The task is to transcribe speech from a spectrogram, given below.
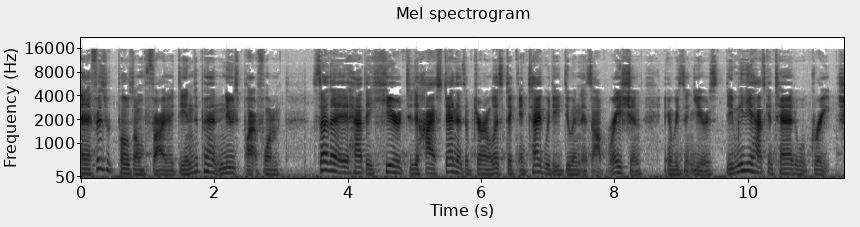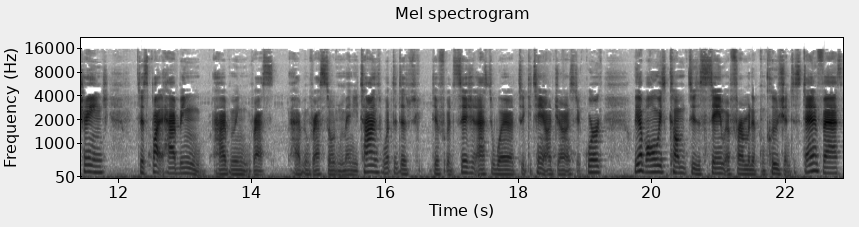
In a Facebook post on Friday, the independent news platform said that it had adhered to the high standards of journalistic integrity during its operation in recent years. The media has contended with great change despite having having rest, having wrestled many times with the difficult decision as to whether to continue our journalistic work, we have always come to the same affirmative conclusion: to stand fast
